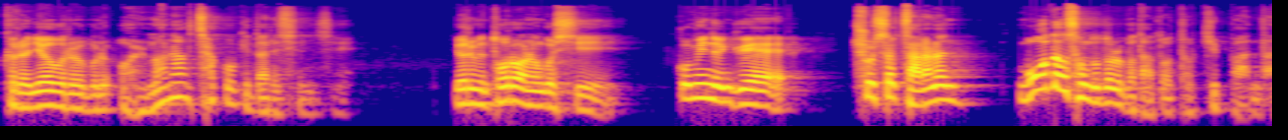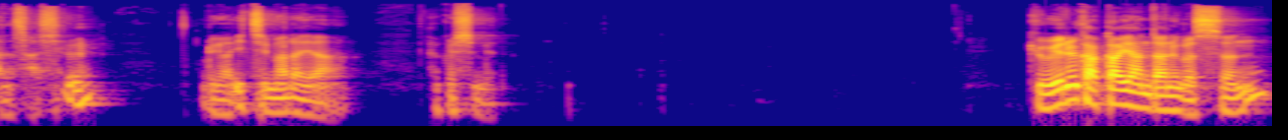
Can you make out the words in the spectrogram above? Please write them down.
그런 여러분을 얼마나 찾고 기다리시는지. 여러분 돌아오는 것이 꿈 있는 교회 출석 잘하는 모든 성도들보다도 더 기뻐한다는 사실을 우리가 잊지 말아야 할 것입니다. 교회를 가까이 한다는 것은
